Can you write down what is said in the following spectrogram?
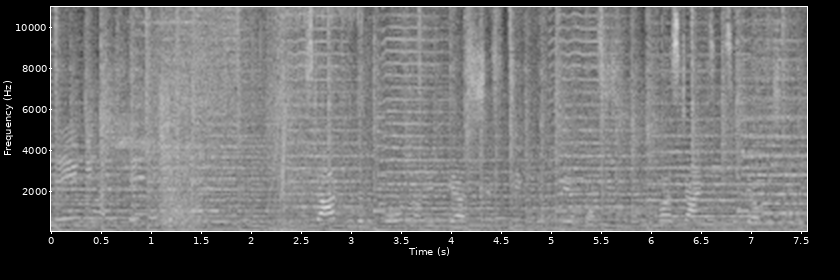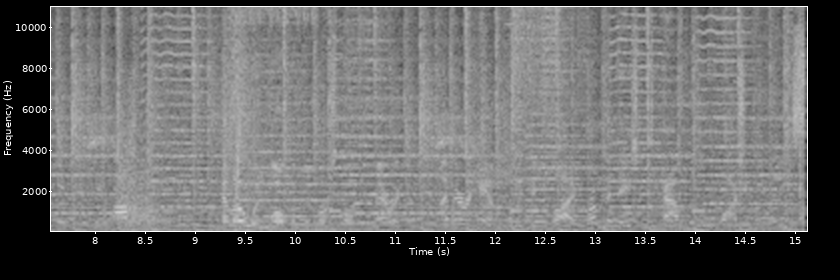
Today we have a special show. Start with a report on India's shifting nuclear costs. The first time since India officially became a nuclear power. Hello and welcome to First Post America. I'm Eric Ham, coming to you live from the nation's capital Washington, D.C.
